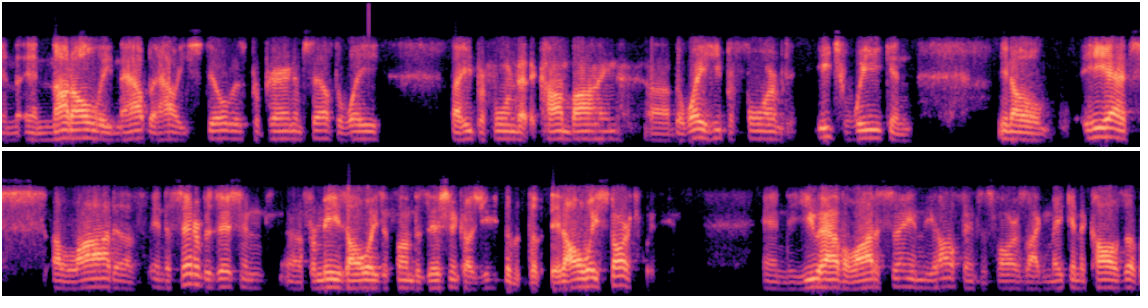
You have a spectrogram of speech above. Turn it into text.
and and not only now, but how he still is preparing himself. The way that he performed at the combine, uh, the way he performed each week, and you know, he had a lot of in the center position. Uh, for me, is always a fun position because you the, the, it always starts with you, and you have a lot of say in the offense as far as like making the calls up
